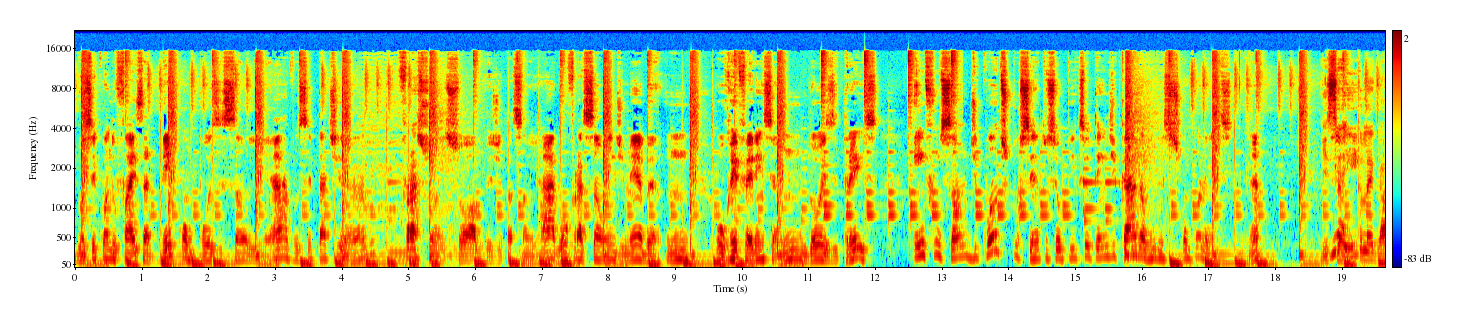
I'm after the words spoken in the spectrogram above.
Você, quando faz a decomposição linear, você está tirando frações solo, vegetação e água, ou fração end-member 1, ou referência 1, 2 e 3, em função de quantos por cento o seu pixel tem de cada um desses componentes. Né? Isso e é aí... muito legal,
